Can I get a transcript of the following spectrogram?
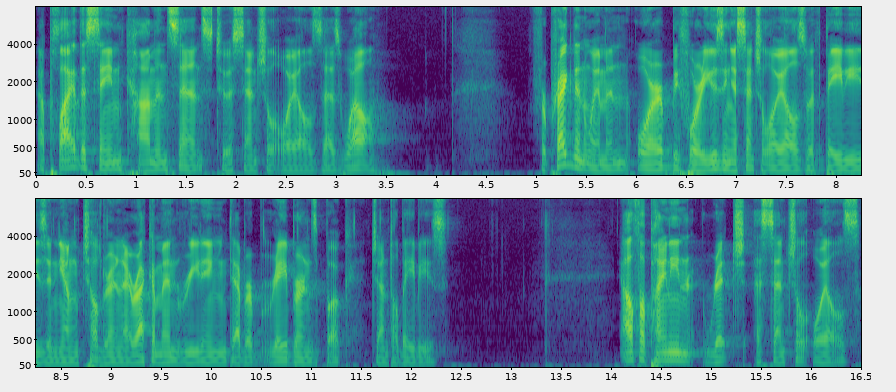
Apply the same common sense to essential oils as well. For pregnant women, or before using essential oils with babies and young children, I recommend reading Deborah Raybern's book, Gentle Babies. Alpha pinene rich essential oils.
